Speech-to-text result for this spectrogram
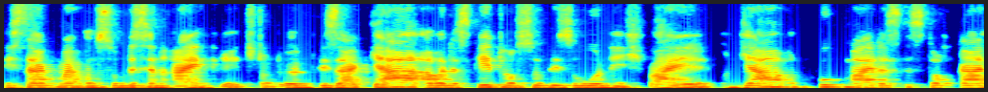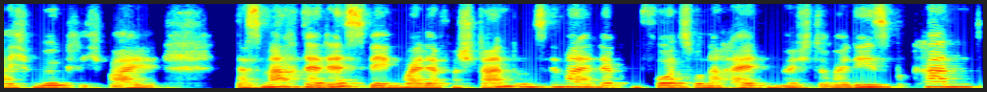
ich sag mal, uns so ein bisschen reingrätscht und irgendwie sagt, ja, aber das geht doch sowieso nicht, weil, und ja, und guck mal, das ist doch gar nicht möglich, weil. Das macht er deswegen, weil der Verstand uns immer in der Komfortzone halten möchte, weil die ist bekannt,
